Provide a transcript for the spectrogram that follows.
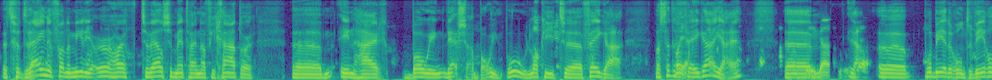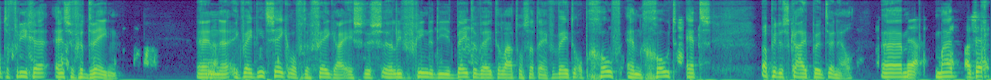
Het verdwijnen van Amelia Earhart terwijl ze met haar navigator ehm, in haar Boeing, nee, Boeing, boe, Lockheed eh, Vega. Was dat een Oh ja. Vega? Ja, hè? Ehm, Vega. ja, eh, probeerde rond de wereld te vliegen en ze verdween. En eh, ik weet niet zeker of het een Vega is. Dus eh, lieve vrienden die het beter weten, laat ons dat even weten op goof en goot. Ehm, Ja. Maar maar ze hebben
